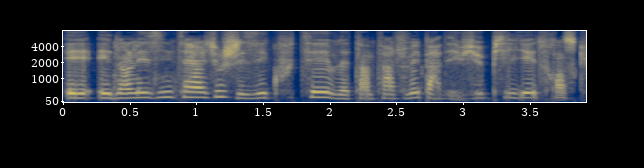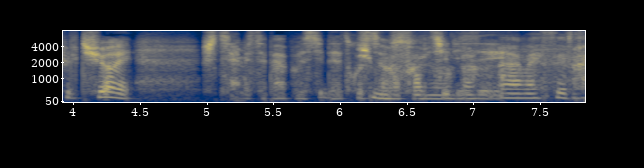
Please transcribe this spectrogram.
Et, et, dans les interviews, je les écoutais, vous êtes interviewé par des vieux piliers de France Culture et je disais, mais c'est pas possible d'être aussi infantilisé. Ah ouais, c'est vrai.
